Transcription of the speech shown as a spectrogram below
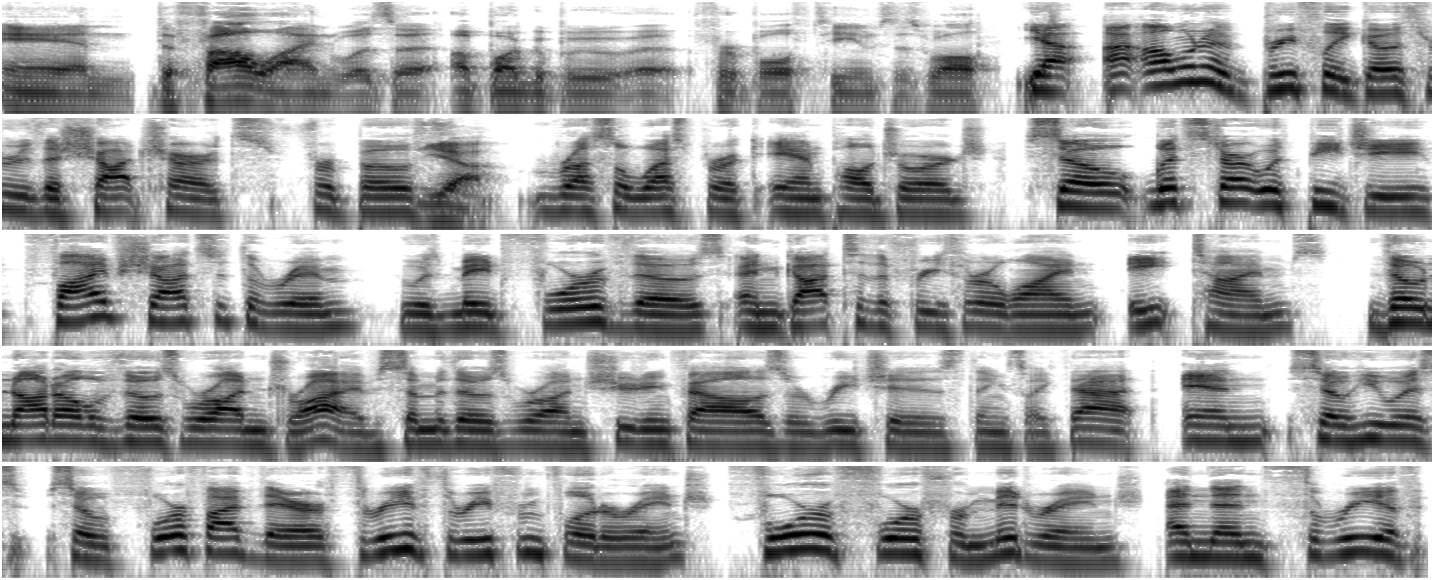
And the foul line was a, a bugaboo uh, for both teams as well. Yeah, I, I want to briefly go through the shot charts for both yeah. Russell Westbrook and Paul George. So let's start with PG. Five shots at the rim, who has made four of those and got to the free throw line eight times, though not all of those were on drives. Some of those were on shooting fouls or reaches, things like that. And so he was, so four or five there, three of three from floater range, four of four from mid range, and then three of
